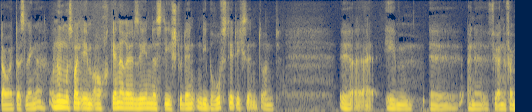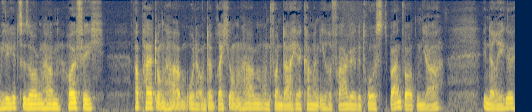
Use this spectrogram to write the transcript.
dauert das länger. Und nun muss man eben auch generell sehen, dass die Studenten, die berufstätig sind und äh, eben äh, eine, für eine Familie zu sorgen haben, häufig Abhaltungen haben oder Unterbrechungen haben. Und von daher kann man Ihre Frage getrost beantworten. Ja, in der Regel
